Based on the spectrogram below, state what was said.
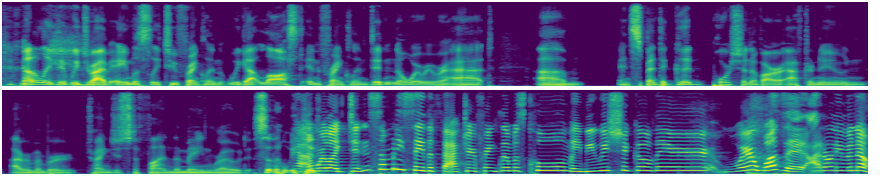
not only did we drive aimlessly to Franklin, we got lost in Franklin, didn't know where we were at, um, and spent a good portion of our afternoon. I remember trying just to find the main road so that we Yeah, could. and we're like, didn't somebody say the factory at Franklin was cool? Maybe we should go there. Where was it? I don't even know.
